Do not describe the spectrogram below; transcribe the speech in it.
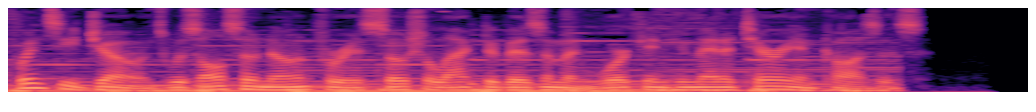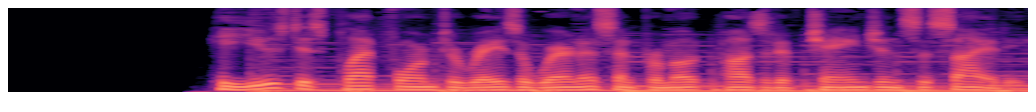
Quincy Jones was also known for his social activism and work in humanitarian causes. He used his platform to raise awareness and promote positive change in society.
